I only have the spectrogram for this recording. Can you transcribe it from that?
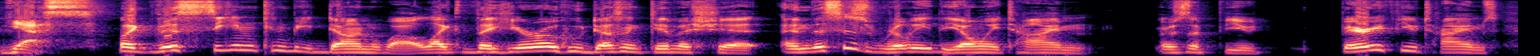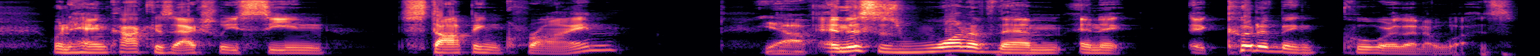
Yes. like this scene can be done well. Like the hero who doesn't give a shit. And this is really the only time there's a few very few times when Hancock is actually seen stopping crime. Yeah. And this is one of them and it it could have been cooler than it was,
